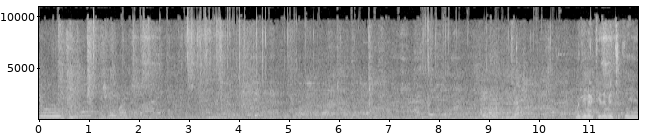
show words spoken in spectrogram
you. Thank you very much. अच्छा, मुझे मेरी चीज़ें मिल चुकी हैं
